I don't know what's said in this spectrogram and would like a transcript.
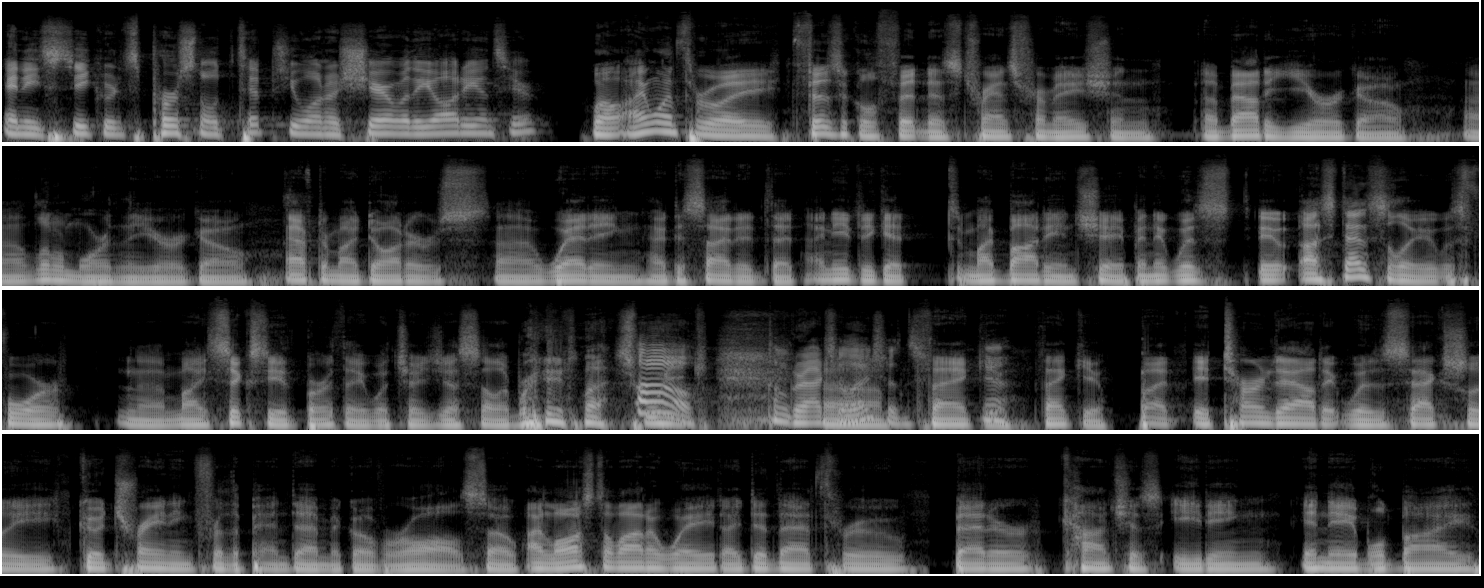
Any secrets, personal tips you want to share with the audience here? Well, I went through a physical fitness transformation about a year ago. Uh, a little more than a year ago. After my daughter's uh, wedding, I decided that I needed to get my body in shape, and it was it, ostensibly it was for uh, my 60th birthday, which I just celebrated last oh, week. Congratulations. Uh, thank you. Yeah. Thank you. But it turned out it was actually good training for the pandemic overall. So I lost a lot of weight. I did that through better conscious eating enabled by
